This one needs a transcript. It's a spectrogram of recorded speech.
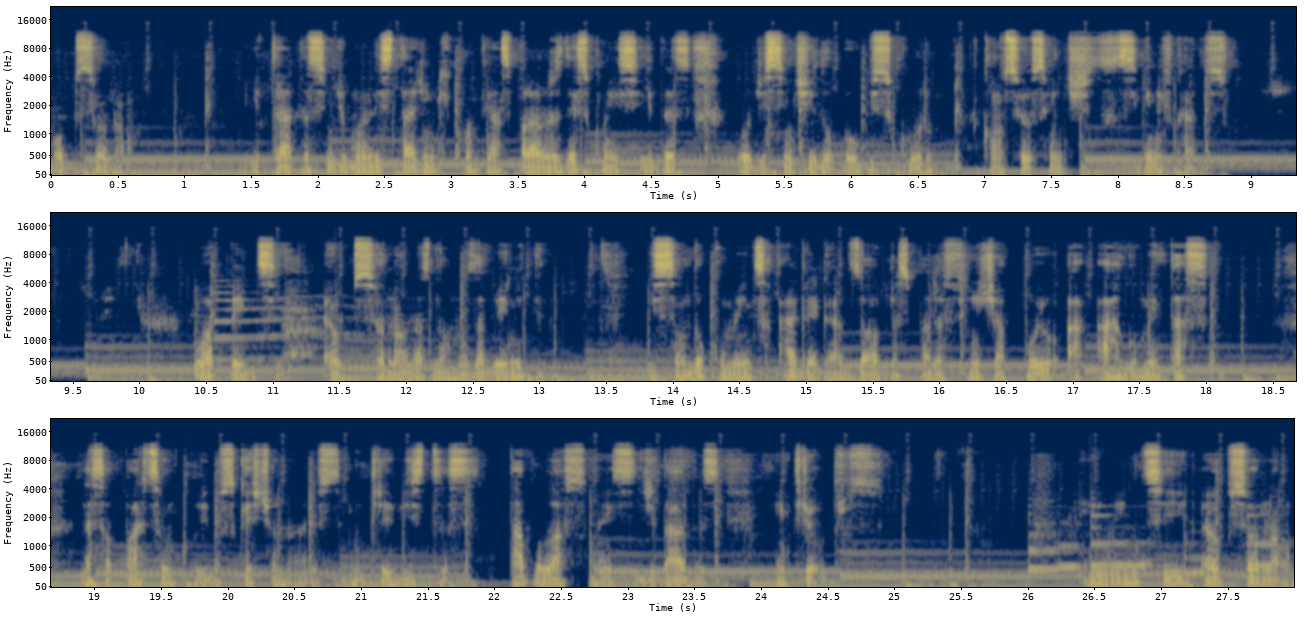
opcional, e trata-se de uma listagem que contém as palavras desconhecidas ou de sentido obscuro, com seus significados. O apêndice é opcional nas normas da BNT e são documentos agregados a obras para fins de apoio à argumentação. Nessa parte são incluídos questionários, entrevistas, tabulações de dados, entre outros. E o índice é opcional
